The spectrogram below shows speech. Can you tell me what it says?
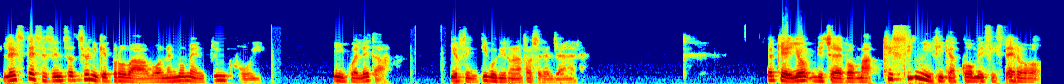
le stesse sensazioni che provavo nel momento in cui, in quell'età, io sentivo dire una frase del genere. Perché io dicevo, ma che significa come si ero,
